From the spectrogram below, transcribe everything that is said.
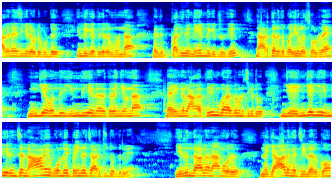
அதை நேசிக்கிற விட்டு விட்டு ஹிந்தி கற்றுக்கிறோம்னா இது பதிவு நீண்டுக்கிட்டு இருக்குது நான் அடுத்தடுத்த பதிவில் சொல்கிறேன் இங்கே வந்து இந்தியை நடக்கிறீங்கன்னா நான் எங்கே நாங்கள் திமுக இருக்கிறோம்னு வச்சுக்கிட்டு இங்கே எங்கெங்கே ஹிந்தி இருந்துச்சுன்னா நானே கொண்டு போய் பெயிண்ட் வச்சு அடிச்சுட்டு வந்துடுவேன் இருந்தாலும் நாங்கள் ஒரு இன்றைக்கி ஆளுங்கட்சியில் இருக்கோம்.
